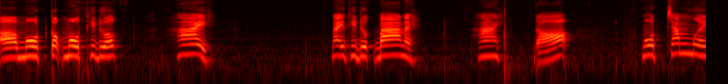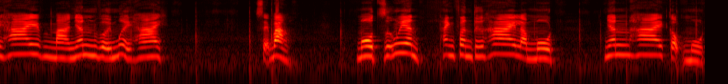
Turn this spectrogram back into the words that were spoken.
Ờ, à, 1 cộng 1 thì được 2 Này thì được 3 này. 2 Đó. 112 mà nhân với 12 Sẽ bằng 1 giữ nguyên. Thành phần thứ hai là 1 nhân 2 cộng 1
